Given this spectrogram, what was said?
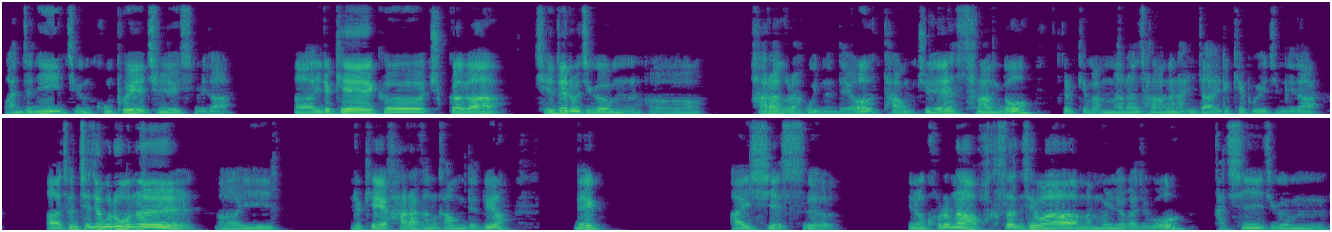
완전히 지금 공포에 질려 있습니다. 어, 이렇게 그 주가가 제대로 지금 어, 하락을 하고 있는데요. 다음 주에 상황도 그렇게 만만한 상황은 아니다 이렇게 보여집니다. 아, 전체적으로 오늘 어, 이, 이렇게 하락한 가운데도요. 맥 ICS 이런 코로나 확산세와 맞물려 가지고 같이 지금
